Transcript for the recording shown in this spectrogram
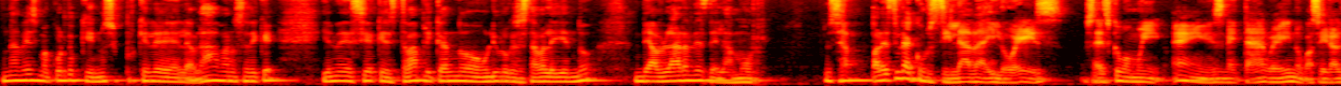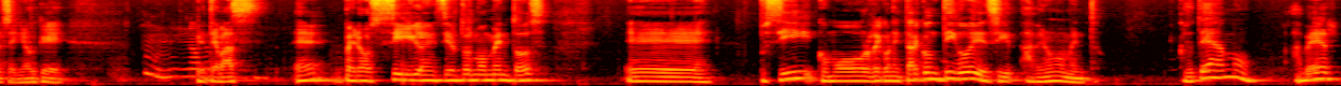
una vez me acuerdo que no sé por qué le, le hablaba, no sé de qué, y él me decía que estaba aplicando un libro que se estaba leyendo de hablar desde el amor. O sea, parece una cursilada y lo es. O sea, es como muy, "Ey, es neta, güey, no vas a ir al señor que, no que te vas, ¿eh? Pero sí, en ciertos momentos, eh, pues sí, como reconectar contigo y decir, a ver un momento, yo te amo, a ver,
